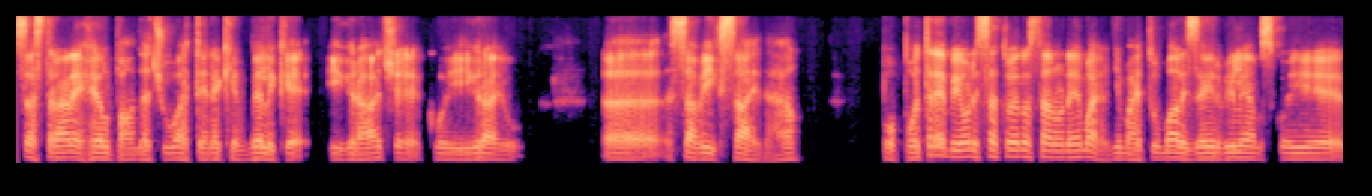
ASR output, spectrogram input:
sa strane helpa onda čuvati te neke velike igrače koji igraju uh, sa weak side. Ja? Po potrebi oni sad to jednostavno nemaju. Njima je tu mali Zaire Williams koji je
